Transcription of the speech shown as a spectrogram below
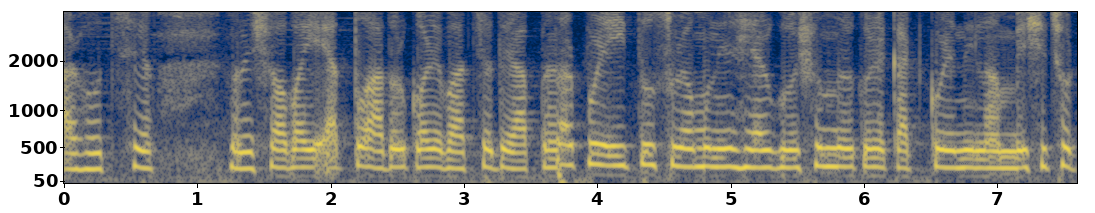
আর হচ্ছে মানে সবাই এত আদর করে বাচ্চাদের আপনার। তারপর এই তো সুরামনির হেয়ারগুলো সুন্দর করে কাট করে নিলাম, বেশি ছোট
